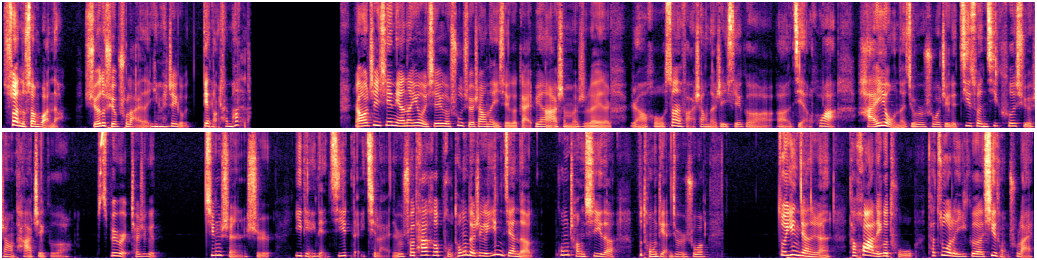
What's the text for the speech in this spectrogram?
算都算不完的，学都学不出来的，因为这个电脑太慢了。然后这些年呢，又有一些个数学上的一些个改变啊，什么之类的，然后算法上的这些个呃简化，还有呢，就是说这个计算机科学上它这个 spirit，它这个精神是一点一点积累起来的。就是说，它和普通的这个硬件的工程系的不同点，就是说。做硬件的人，他画了一个图，他做了一个系统出来，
